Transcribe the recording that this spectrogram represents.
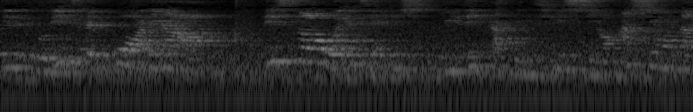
你有你即个我了，你所有一切，你是为你家己去想，啊想当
